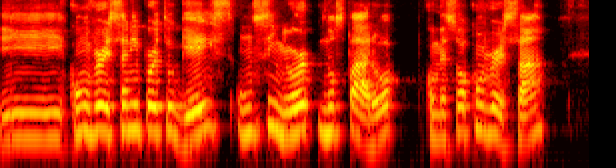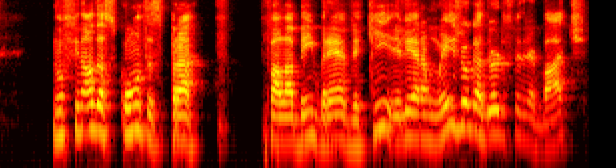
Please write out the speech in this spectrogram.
e conversando em português. Um senhor nos parou, começou a conversar. No final das contas, para falar bem breve aqui, ele era um ex-jogador do Fenerbahçe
